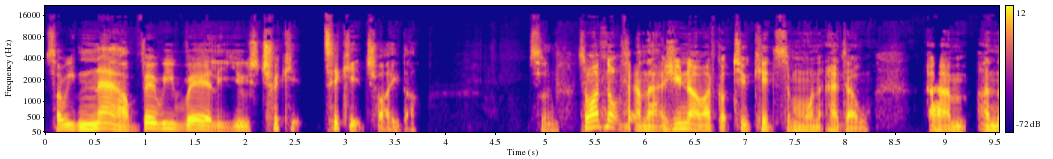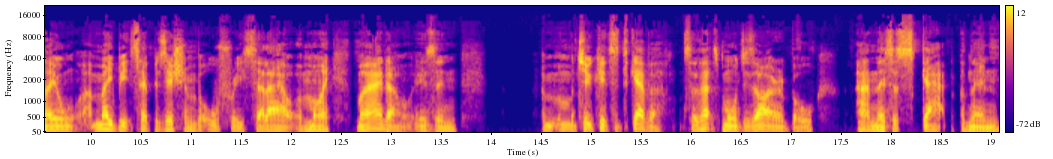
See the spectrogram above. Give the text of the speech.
So he now very rarely use ticket ticket trader. So So I've not found that. As you know, I've got two kids and one adult. Um, and they all, maybe it's their position, but all three sell out. And my, my adult is in, um, my two kids are together. So that's more desirable. And there's a gap. And then,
